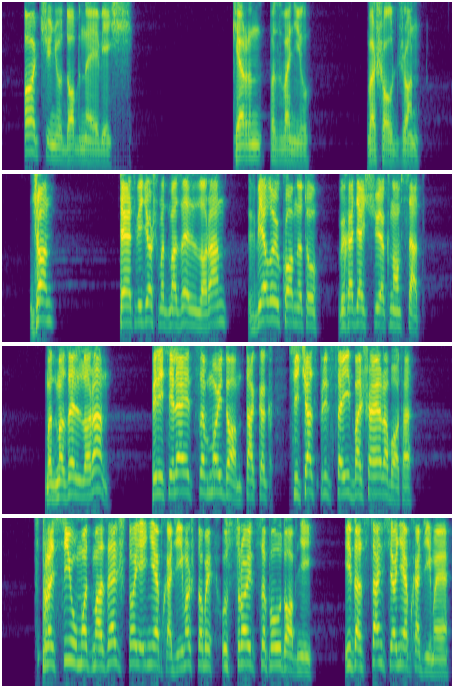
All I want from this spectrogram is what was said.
— очень удобная вещь. Керн позвонил. Вошел Джон. «Джон, ты отведешь мадемуазель Лоран в белую комнату, выходящую окном в сад. Мадемуазель Лоран переселяется в мой дом, так как сейчас предстоит большая работа. Спроси у мадемуазель, что ей необходимо, чтобы устроиться поудобней, и достань все необходимое.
